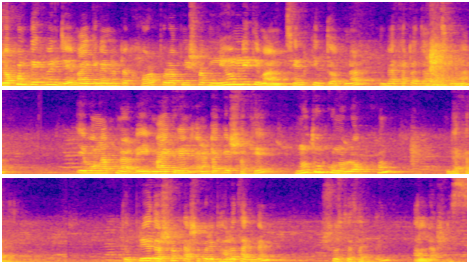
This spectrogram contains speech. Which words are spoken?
যখন দেখবেন যে মাইগ্রেন অ্যাটাক হওয়ার পর আপনি সব নিয়ম নীতি মানছেন, কিন্তু আপনার ব্যথাটা যাচ্ছে না এবং আপনার এই মাইগ্রেন অ্যাটাকের সাথে নতুন কোনো লক্ষণ দেখা দেয়। তো প্রিয় দর্শক, আশা করি ভালো থাকবেন, সুস্থ থাকবেন। আল্লাহ হাফিজ।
